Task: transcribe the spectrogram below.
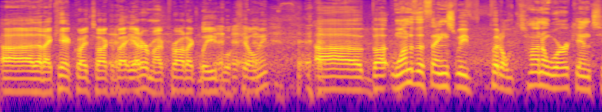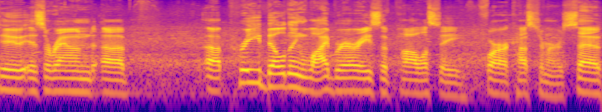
uh, that I can't quite talk about yet or my product lead will kill me. Uh, but one of the things we've put a ton of work into is around uh, uh, pre-building libraries of policy for our customers. So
